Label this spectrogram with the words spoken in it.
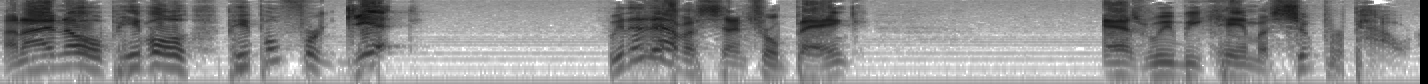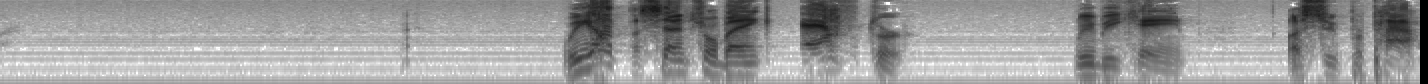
And I know people people forget we didn't have a central bank as we became a superpower. We got the central bank after we became a superpower.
